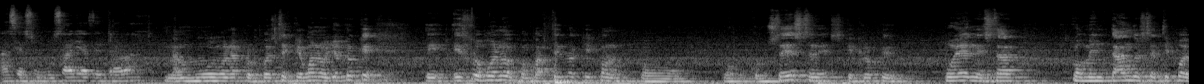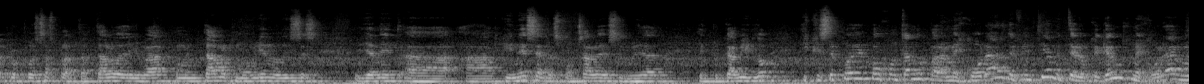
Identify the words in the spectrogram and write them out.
hacia sus áreas de trabajo. Una muy buena propuesta y que bueno, yo creo que eh, es lo bueno de compartirlo aquí con, con, con- con ustedes tres, que creo que pueden estar comentando este tipo de propuestas para tratarlo de llevar, comentarlo, como bien lo dices, Janet, a, a quien es el responsable de seguridad en tu cabildo y que se puede ir conjuntando para mejorar definitivamente lo que queremos mejorar, no,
